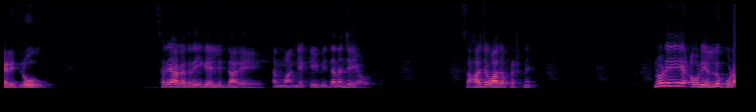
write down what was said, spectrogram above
ಹೇಳಿದ್ರು. ಸರಿ ಹಾಗಾದರೆ ಈಗ ಎಲ್ಲಿದ್ದಾರೆ? ಸನ್ಮಾನ್ಯ ಕೆ. ವಿ. ಧನಂಜಯ ಅವರು ಸಹಜವಾದ ಪ್ರಶ್ನೆ. ನೋಡಿ, ಅವರು ಎಲ್ಲೂ ಕೂಡ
